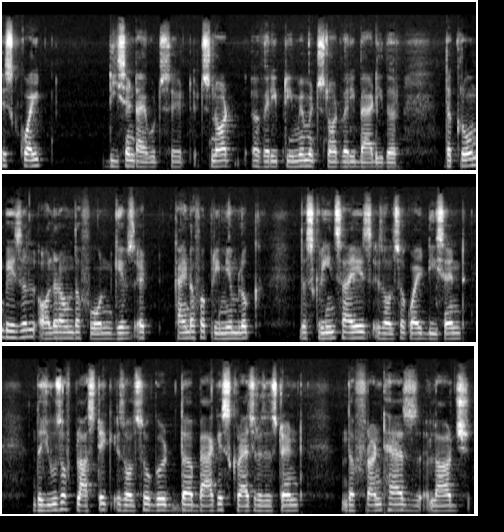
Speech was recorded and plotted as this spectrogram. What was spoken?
is quite decent I would say. It's not a very premium, it's not very bad either. The chrome bezel all around the phone gives it kind of a premium look. The screen size is also quite decent. The use of plastic is also good. The back is scratch resistant. The front has large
